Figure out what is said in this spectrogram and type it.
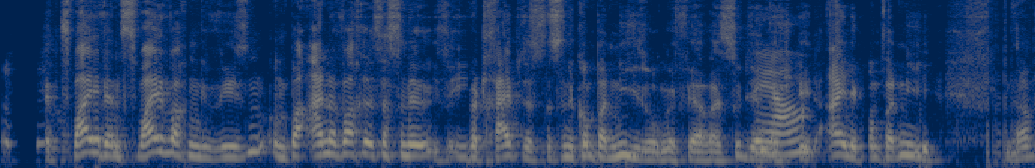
zwei wären zwei Wachen gewesen und bei einer Wache ist das eine, ich übertreibe das, das ist eine Kompanie so ungefähr, weißt du, die Ja. da steht, eine Kompanie. Ja?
